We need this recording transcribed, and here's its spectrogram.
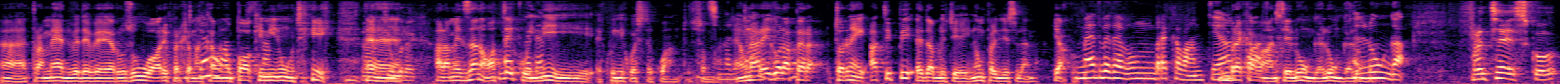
eh, tra Medvedev e Rosuwari, perché mancavano pochi minuti eh, alla mezzanotte e quindi, e quindi questo è quanto. Insomma, è una regola per tornei ATP e WTA, non per gli slam. Jacopo, Medvedev un break avanti, eh? un break quarto. avanti, è lunga, è lunga. È lunga. Francesco,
